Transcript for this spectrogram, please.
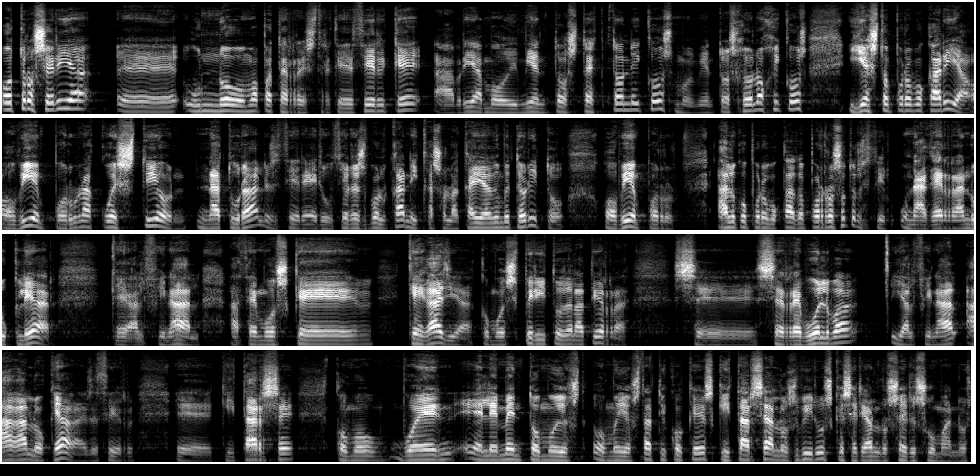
Otro sería eh, un nuevo mapa terrestre, que decir que habría movimientos tectónicos, movimientos geológicos, y esto provocaría, o bien por una cuestión natural, es decir, erupciones volcánicas o la caída de un meteorito, o bien por algo provocado por nosotros, es decir, una guerra nuclear, que al final hacemos que, que Gaia, como espíritu de la Tierra, se, se revuelva y al final haga lo que haga, es decir, eh, quitarse como buen elemento homeost- homeostático que es, quitarse a los virus que serían los seres humanos.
